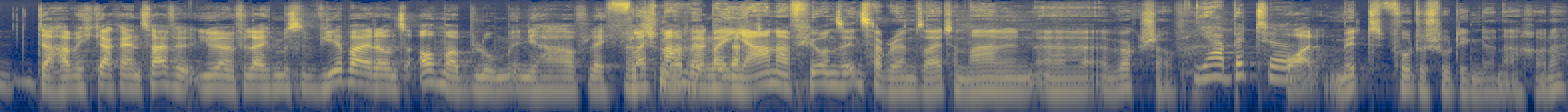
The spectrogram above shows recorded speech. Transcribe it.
Da habe ich gar keinen Zweifel. Julian, vielleicht müssen wir beide uns auch mal Blumen in die Haare flechten. Vielleicht machen wir bei gedacht? Jana für unsere Instagram-Seite mal einen äh, Workshop. ja, bitte. Boah, Mit Fotoshooting danach, oder?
